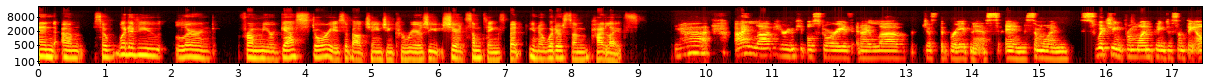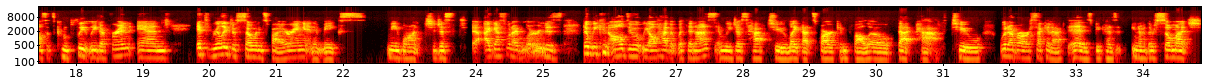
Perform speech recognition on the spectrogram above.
And um, so what have you learned from your guest stories about changing careers you shared some things but you know what are some highlights yeah, I love hearing people's stories and I love just the braveness and someone switching from one thing to something else that's completely different. And it's really just so inspiring and it makes me want to just i guess what i've learned is that we can all do it. We all have it within us and we just have to light that spark and follow that path to whatever our second act is because you know there's so much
